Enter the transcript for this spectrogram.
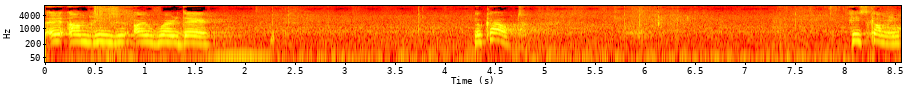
uh, um, he's over there. Look out. He's coming.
